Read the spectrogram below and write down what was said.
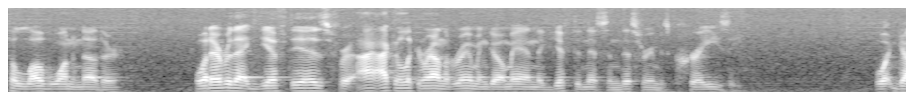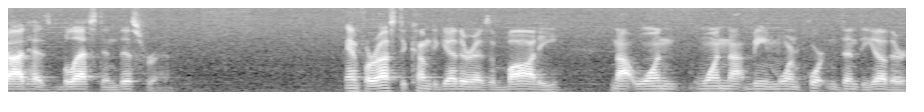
to love one another. Whatever that gift is, for I, I can look around the room and go, man, the giftedness in this room is crazy. What God has blessed in this room. And for us to come together as a body, not one, one not being more important than the other,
